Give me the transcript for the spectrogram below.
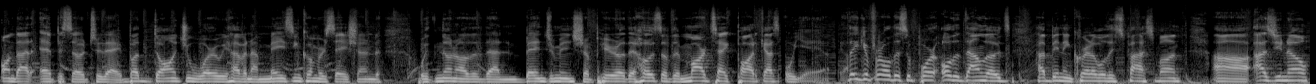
on that episode today. But don't you worry, we have an amazing conversation with none other than Benjamin Shapiro, the host of the Martech podcast. Oh yeah! Thank you for all the support. All the downloads have been incredible this past month. Uh, as you know,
